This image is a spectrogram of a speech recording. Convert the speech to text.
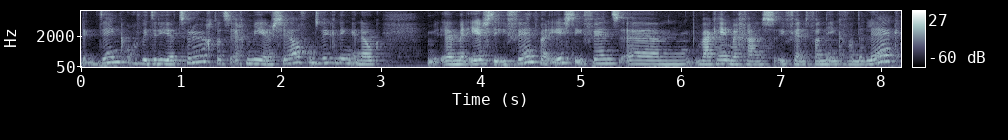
ik denk ongeveer drie jaar terug. Dat is echt meer zelfontwikkeling en ook mijn eerste event. Mijn eerste event ehm, waar ik heen ben gegaan is het event van Ninke van der Lek.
